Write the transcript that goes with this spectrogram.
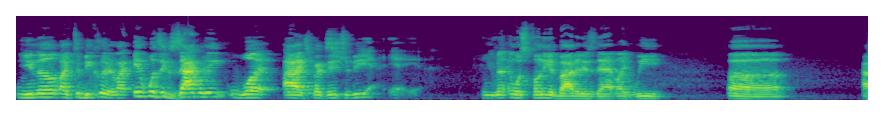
You know, like to be clear, like it was exactly what I expected it to be. Yeah, yeah, yeah. You know, and what's funny about it is that like we, uh, I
